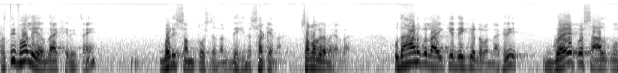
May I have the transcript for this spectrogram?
प्रतिफल हेर्दाखेरि चाहिँ बढी सन्तोषजनक देखिन सकेन समग्रमा हेर्दा। उदाहरणको लागि के देखियो त भन्दाखेरि गएको सालको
